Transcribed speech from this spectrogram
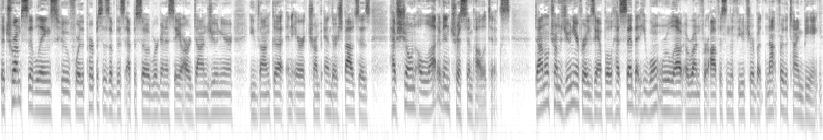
The Trump siblings, who, for the purposes of this episode, we're going to say are Don Jr., Ivanka, and Eric Trump and their spouses, have shown a lot of interest in politics. Donald Trump Jr., for example, has said that he won't rule out a run for office in the future, but not for the time being.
